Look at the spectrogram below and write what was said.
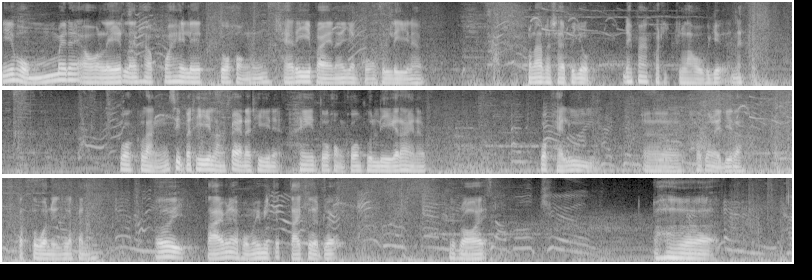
นี่ผมไม่ได้เอาเลสแล้วครับเพราะให้เลสตัวของแครี่ไปนะอย่างกองสุรีนะครับเพราะน่าจะใช้ประโยชน์ได้มากกว่าเราเยอะนะพวกหลัง 10 นาทีหลัง 8 นาทีเนี่ยให้ตัวของกองสุรีก็ได้นะครับ พวกแครี่เอ่อเข้าตัวไหนดีล่ะตักตัวหนึ่งแล้วกัน เอ้ย ตายไปเนี่ยผมไม่มีตายเกิดด้วย เรียบร้อยเออแค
